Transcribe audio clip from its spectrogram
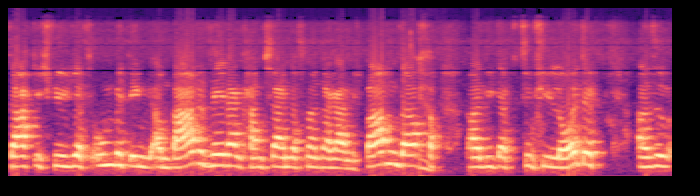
sage, ich will jetzt unbedingt am Badesee, dann kann es sein, dass man da gar nicht baden darf, ja. weil wieder zu viele Leute. Also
